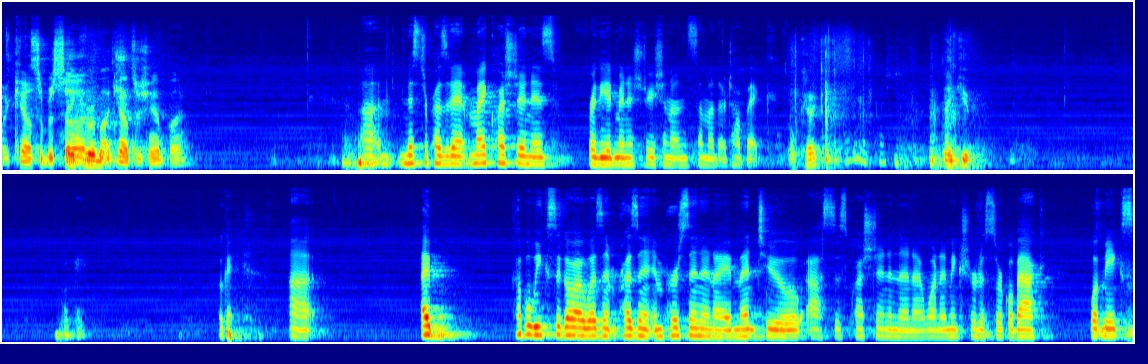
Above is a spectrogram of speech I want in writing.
Uh, Counselor thank you very much. Counselor Champine. Uh, Mr. President, my question is for the administration on some other topic. Okay? Thank you. Okay. Uh, I, a couple weeks ago, I wasn't present in person, and I meant to ask this question, and then I want to make sure to circle back. What makes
